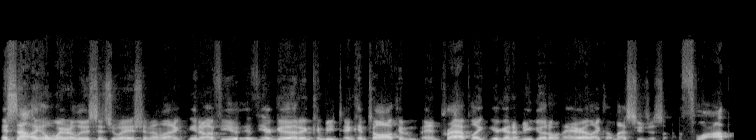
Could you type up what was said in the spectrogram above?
it's not like a win or lose situation. And like you know, if you if you're good and can be and can talk and, and prep, like you're gonna be good on air. Like unless you just flop.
